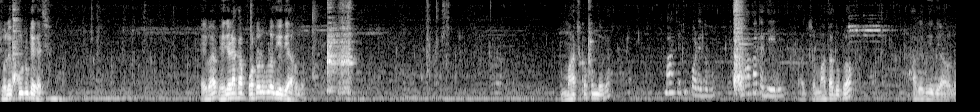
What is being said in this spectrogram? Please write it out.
ঝোলে ফুট উঠে গেছে। এবার ভেজে রাখা পটলগুলো দিয়ে দেওয়া হলো। মাছ কখন দেবে? মাছ একটু পরে দেবো। মাথাটা দিয়ে দিই। আচ্ছা মাথা দুটো আগে দিয়ে দেওয়া হলো।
